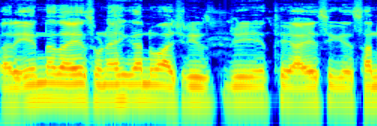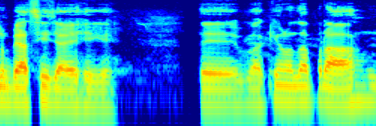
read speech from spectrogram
ਪਰ ਇਹਨਾਂ ਦਾ ਇਹ ਸੁਣਿਆ ਸੀਗਾ ਨਵਾਜ਼ ਸ਼ਰੀਫ ਜੀ ਇੱਥੇ ਆਏ ਸੀਗੇ ਸਨ 82 ਚ ਆਏ ਸੀਗੇ। ਤੇ ਬਾਕੀ ਉਹਨਾਂ ਦਾ ਭਰਾ ਅਮ,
